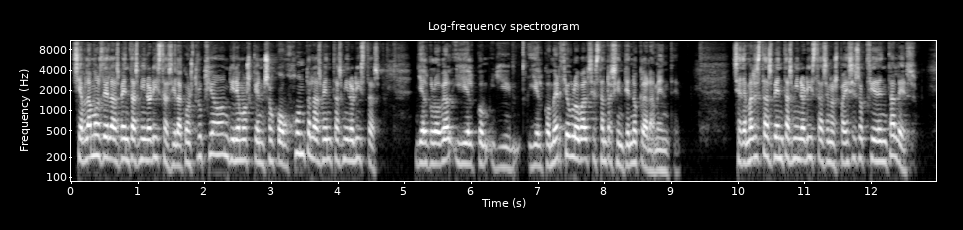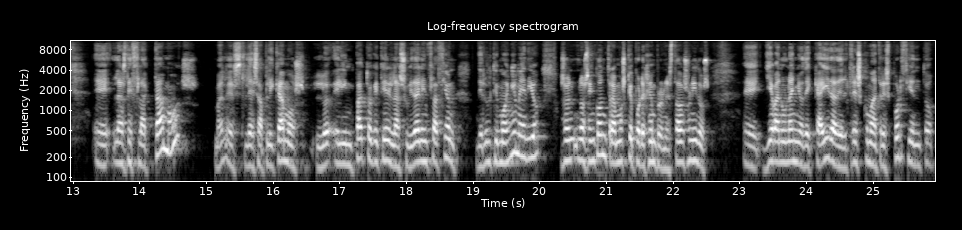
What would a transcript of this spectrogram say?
Si hablamos de las ventas minoristas y la construcción, diremos que en su conjunto las ventas minoristas y el, global, y el, y el comercio global se están resintiendo claramente. Si además estas ventas minoristas en los países occidentales eh, las deflactamos, les, aplicamos el impacto que tiene la subida de la inflación del último año y medio, nos encontramos que, por ejemplo, en Estados Unidos eh, llevan un año de caída del 3,3%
